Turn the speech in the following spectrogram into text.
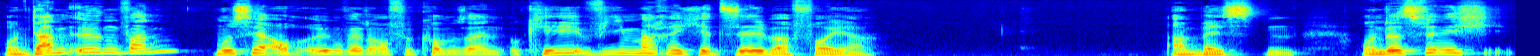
und dann irgendwann muss ja auch irgendwer drauf gekommen sein, okay, wie mache ich jetzt selber Feuer? Am besten. Und das finde ich,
